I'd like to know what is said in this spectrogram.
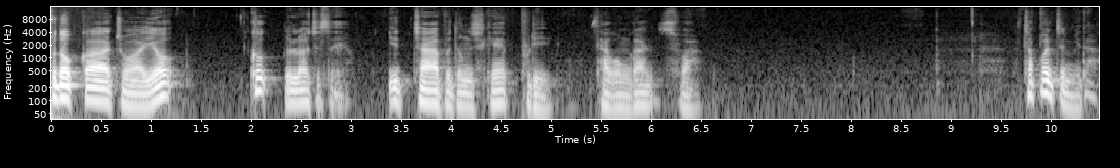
구독과 좋아요 쿡 눌러주세요. 2차 부등식의 풀이 사공간 수학 첫 번째입니다.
